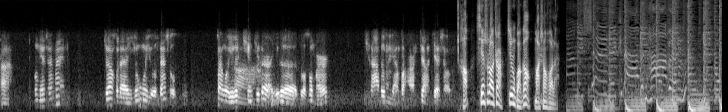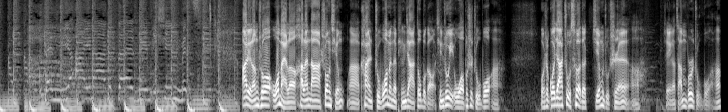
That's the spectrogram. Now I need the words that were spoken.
啊，丰田山脉的，置换回来一共有三手货，换过一个前机盖，一个左后门，其他都是原版，这样介绍的。好，先说到这儿，进入广告，马上回来。阿里郎说：“我买了汉兰达双擎啊，看主播们的评价都不高，请注意，我不是主播啊，我是国家注册的节目主持人啊，这个咱们不是主播啊。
